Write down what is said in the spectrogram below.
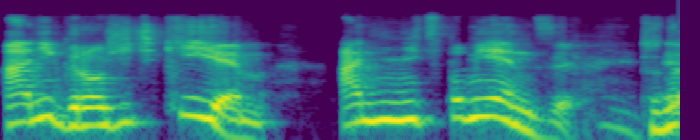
ani grozić kijem, ani nic pomiędzy. To zna...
